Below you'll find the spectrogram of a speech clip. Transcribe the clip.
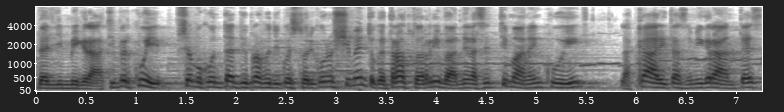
dagli immigrati. Per cui siamo contenti proprio di questo riconoscimento che tra l'altro arriva nella settimana in cui la Caritas e Migrantes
